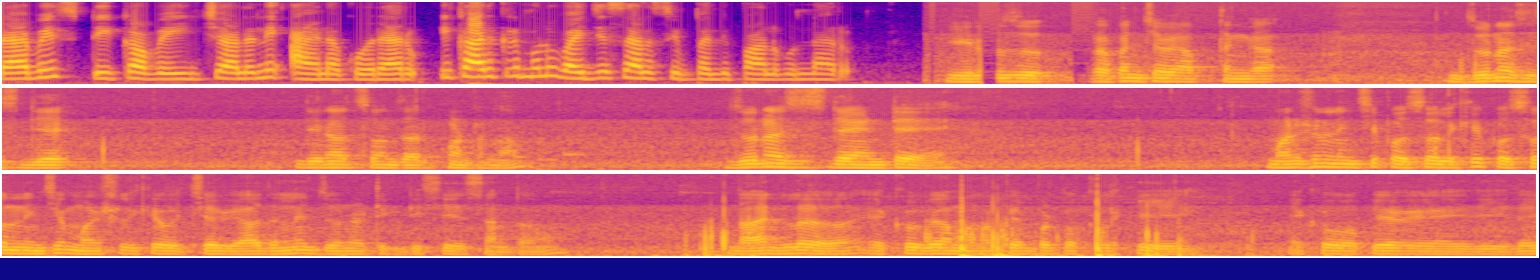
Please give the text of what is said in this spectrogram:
ర్యాబిస్ టీకా వేయించాలని ఆయన కోరారు. ఈ కార్యక్రమంలో వైద్యశాల సిబ్బంది పాల్గొన్నారు. ఈరోజు ప్రపంచవ్యాప్తంగా జూనోసిస్ డే దినోత్సవం జరుపుకుంటున్నాం. జూనోసిస్ డే అంటే మనుషుల నుంచి పశువులకి పశువుల నుంచి మనుషులకి వచ్చే వ్యాధుల్ని జూనటిక్ డిసీజ్ అంటాము. దానిలో ఎక్కువగా మన పెంపుడు కుక్కలకి ఎక్కువ ఉపయోగ ఇది ఇదే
